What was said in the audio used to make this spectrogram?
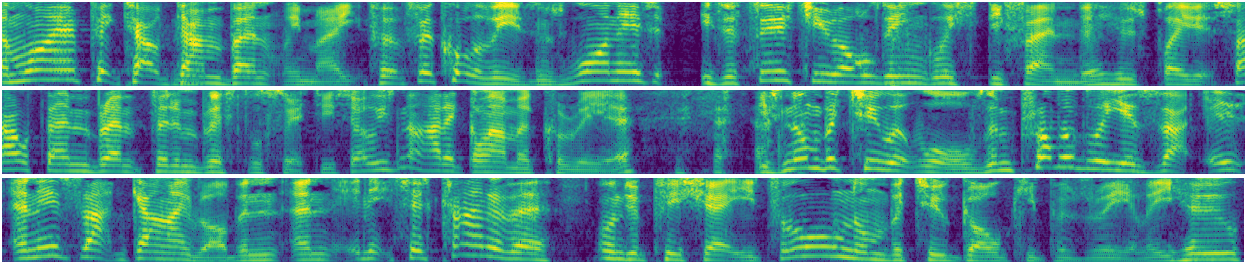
And why I picked out Dan Bentley, mate, for, for a couple of reasons. One is he's a 30 year old English defender who's played at Southend, Brentford, and Bristol City, so he's not had a glamour career. he's number two at Wolves, and probably is that and is that guy, Rob. And, and it's a kind of a underappreciated for all number two goalkeepers, really, who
